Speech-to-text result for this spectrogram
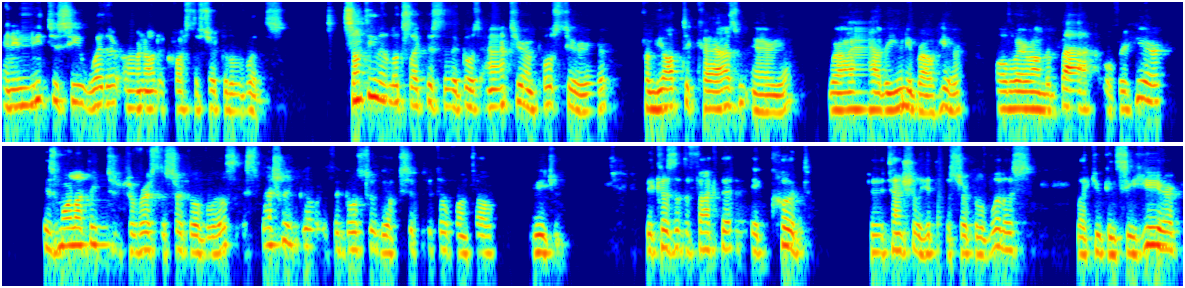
and you need to see whether or not across the circle of Willis. Something that looks like this that goes anterior and posterior from the optic chiasm area, where I have a unibrow here, all the way around the back over here, is more likely to traverse the circle of Willis, especially if it goes through the occipitofrontal region, because of the fact that it could potentially hit the circle of Willis like you can see here,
